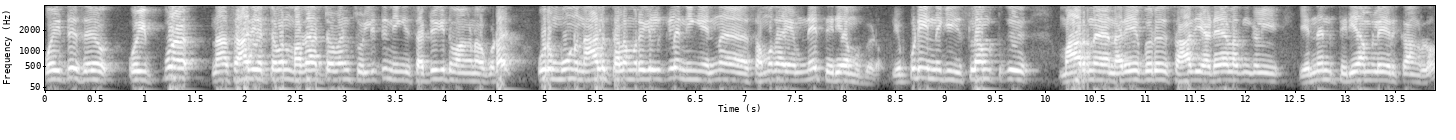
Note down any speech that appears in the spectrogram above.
போயிட்டு ஓ இப்போ நான் சாதியற்றவன் மதமற்றவன் சொல்லிட்டு நீங்கள் சர்டிஃபிகேட் வாங்கினா கூட ஒரு மூணு நாலு தலைமுறைகளுக்குள்ள நீங்கள் என்ன சமுதாயம்னே தெரியாமல் போயிடும். எப்படி இன்னைக்கு இஸ்லாமத்துக்கு மாறின நிறைய பேர் சாதி அடையாளங்கள் என்னன்னு தெரியாமலே இருக்காங்களோ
